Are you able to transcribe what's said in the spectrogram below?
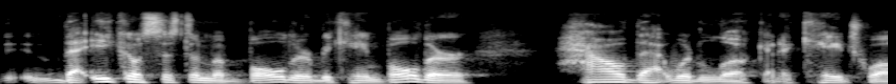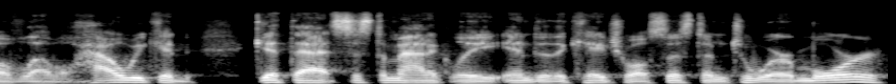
that ecosystem of Boulder became Boulder, how that would look at a K 12 level, how we could get that systematically into the K 12 system to where more,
